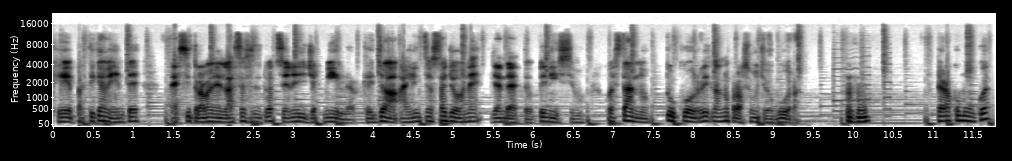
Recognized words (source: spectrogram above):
che praticamente eh, si trova nella stessa situazione di Jack Miller, che già a inizio stagione gli hanno detto benissimo, quest'anno tu corri, l'anno prossimo ci augura. Uh-huh. Però comunque,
